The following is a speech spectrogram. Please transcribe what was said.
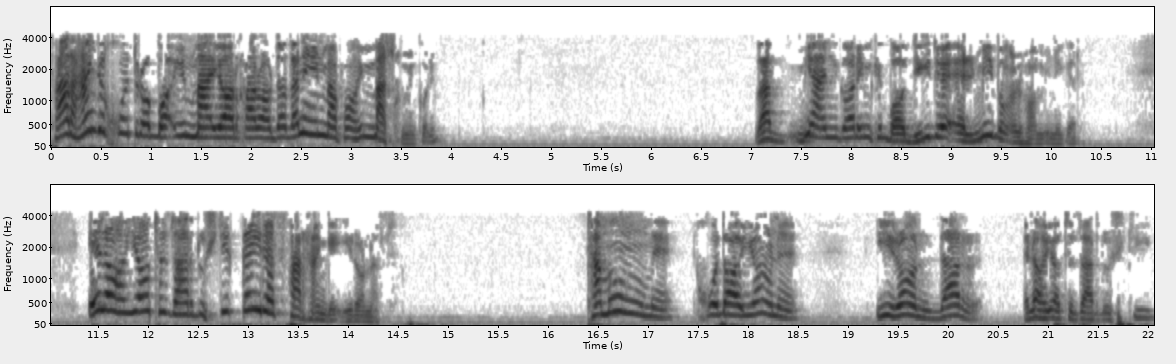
فرهنگ خود را با این معیار قرار دادن این مفاهیم مسخ می‌کنیم. و می که با دید علمی به آنها می نگریم الهیات زردشتی غیر از فرهنگ ایران است. تمام خدایان ایران در الهیات زردشتی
